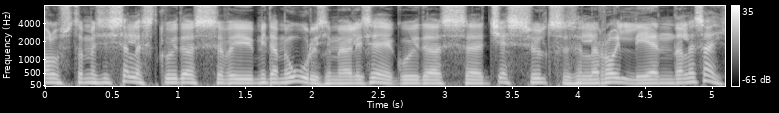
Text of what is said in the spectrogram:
alustame siis sellest, kuidas või mida me uurisime, oli see, kuidas Jess üldse selle rolli endale sai.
